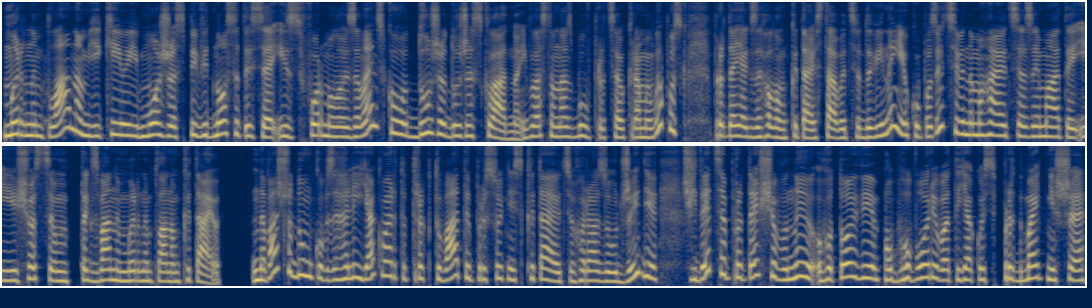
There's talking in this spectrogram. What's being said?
мирним планом, який може співвідноситися із формулою Зеленського, дуже дуже складно. І власне у нас був про це окремий випуск про те, як загалом Китай ставиться до війни, яку позицію він намагається займати, і що з цим так званим мирним планом Китаю. На вашу думку, взагалі, як варто трактувати присутність Китаю цього разу у Джиді? Чи йдеться про те, що вони готові обговорювати якось предметніше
